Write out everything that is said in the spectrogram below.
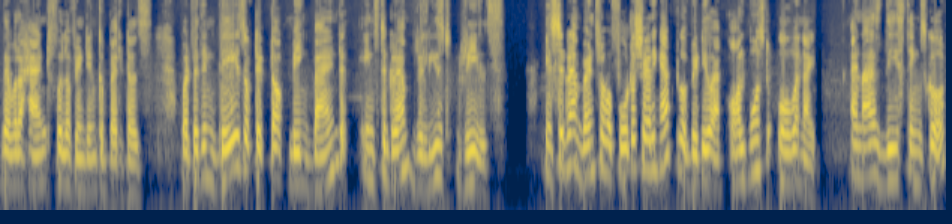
there were a handful of Indian competitors. But within days of TikTok being banned, Instagram released Reels. Instagram went from a photo sharing app to a video app almost overnight. And as these things go,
